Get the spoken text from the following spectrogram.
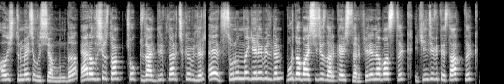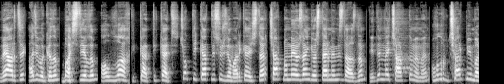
alıştırmaya çalışacağım bunda. Eğer alışırsam çok güzel driftler çıkabilir. Evet sonunda gelebildim. Burada başlayacağız arkadaşlar. Frene bastık. ikinci vitese attık. Ve artık hadi bakalım başlayalım. Allah dikkat dikkat. Çok dikkatli süreceğim arkadaşlar. Çarpmamaya özen göstermemiz lazım. Dedim ve çarptım hemen. Oğlum çarpmayayım artık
